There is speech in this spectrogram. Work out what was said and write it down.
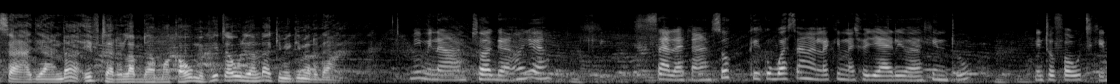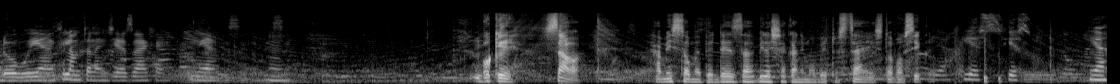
Sasa hajaandaa iftar, labda mwaka huu umepita au uliandaa kimya kimya dadangu? Mimi natwaga, unajua sadaka so kikubwa sana, lakini nachojaliwa, lakini tu ni tofauti kidogo ya kila mtu ana njia zake yeah. mm. Okay, sawa. Hamisa, umependeza bila shaka, ni Mobeto Styles tunahusika. Yes, yes. Yeah.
